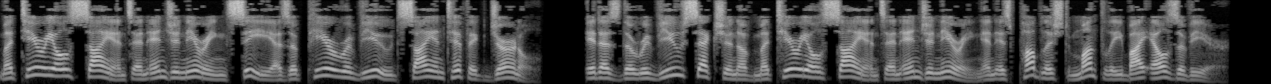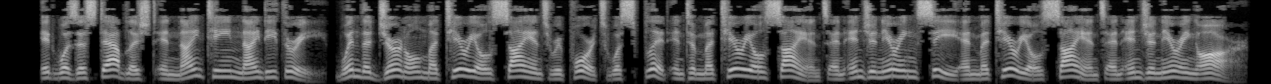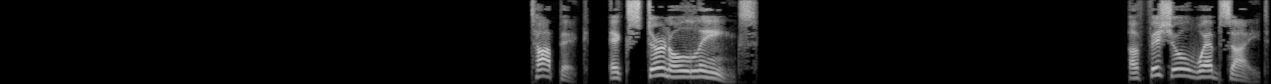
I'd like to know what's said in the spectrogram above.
Materials Science and Engineering C is a peer-reviewed scientific journal. It is the review section of Materials Science and Engineering and is published monthly by Elsevier. It was established in 1993, when the journal Materials Science Reports was split into Materials Science and Engineering C and Materials Science and Engineering R. Topic: External links. Official website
